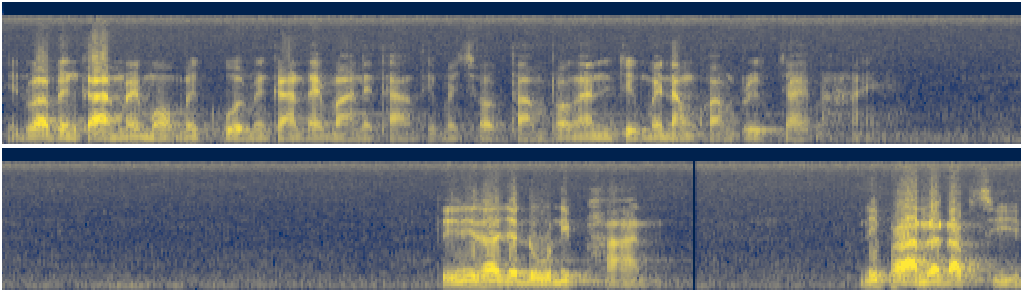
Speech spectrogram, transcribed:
เห็นว่าเป็นการไม่เหมาะไม่ควรเป็นการได้มาในทางที่ไม่ชอบทำเพราะงั้นจึงไม่นำความปลื้มใจมาให้ ทีนี้ถ้าจะดูนิพพาน นิพพานระดับศีล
